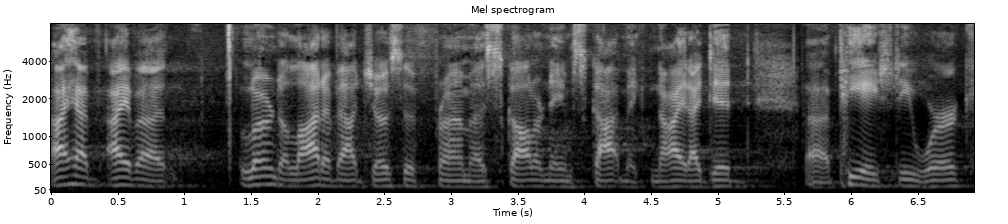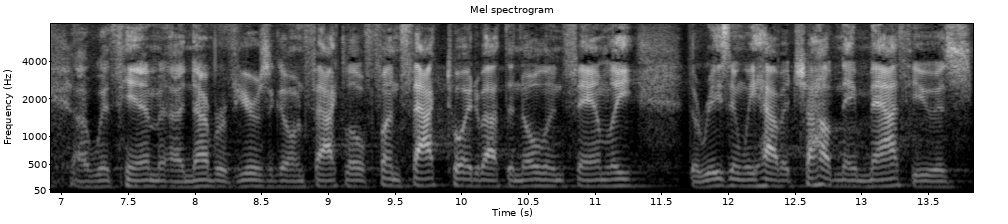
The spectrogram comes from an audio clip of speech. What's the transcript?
I have, I have uh, learned a lot about Joseph from a scholar named Scot McKnight. I did uh, PhD work uh, with him a number of years ago. In fact, a little fun factoid about the Nolan family the reason we have a child named Matthew is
